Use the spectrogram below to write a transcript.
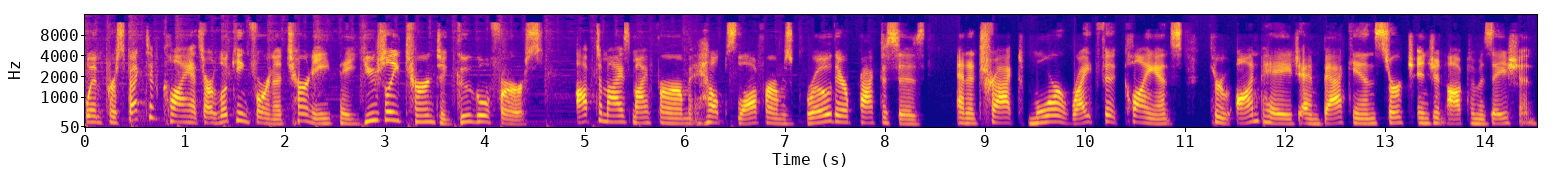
When prospective clients are looking for an attorney, they usually turn to Google first. Optimize My Firm helps law firms grow their practices and attract more right fit clients through on page and back end search engine optimization.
